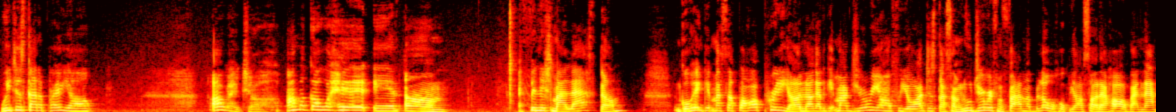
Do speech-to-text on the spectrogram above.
We just got to pray, y'all. all right y'all i'm gonna go ahead and um finish my last thumb go ahead and get myself all pretty y'all know i gotta get my jewelry on for y'all i just got some new jewelry from five and below i hope y'all saw that haul by now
